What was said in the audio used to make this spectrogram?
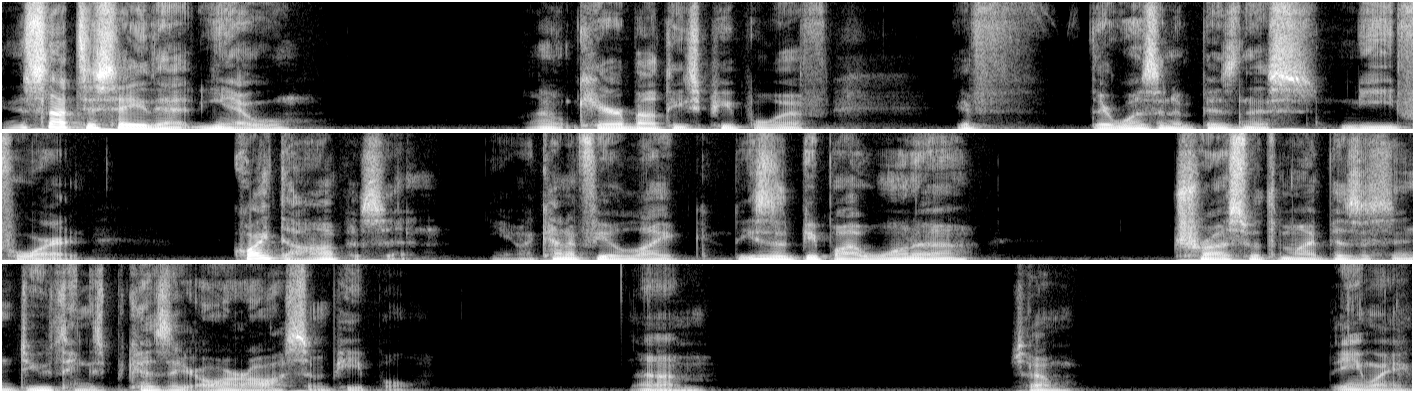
It's not to say that you know I don't care about these people if if there wasn't a business need for it. Quite the opposite. You know, I kind of feel like these are the people I want to trust with my business and do things because they are awesome people. Um. So anyway,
